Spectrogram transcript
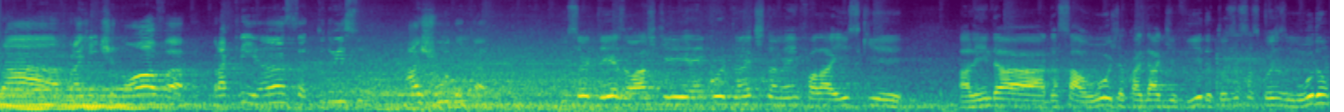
para gente nova, para criança, tudo isso ajuda, cara. Com certeza, eu acho que é importante também falar isso que além da, da saúde, da qualidade de vida, todas essas coisas mudam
